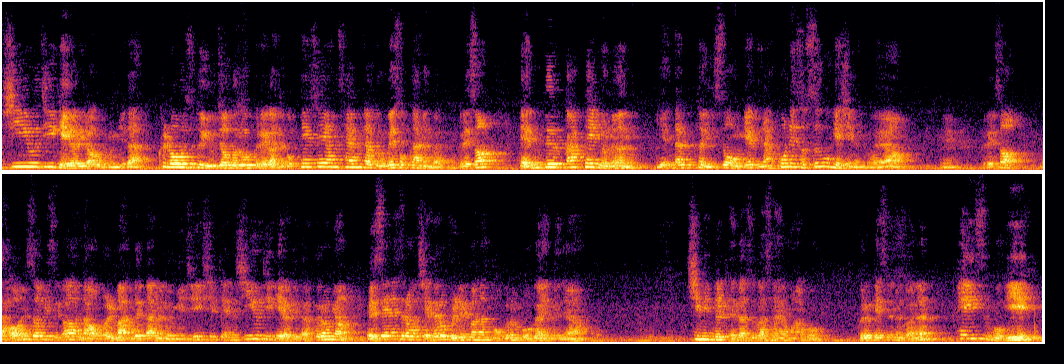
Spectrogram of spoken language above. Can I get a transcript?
CUG 계열이라고 부릅니다. 클로즈드 유저 그룹 그래가지고 폐쇄형 사용자 그룹에 속하는 거예요. 그래서 밴드 카페류는 옛날부터 있어 온 게 그냥 폰에서 쓰고 계시는 거예요. 예. 그래서 나온 서비스가 나 얼마 안 됐다는 의미지 실제는 CUG 계열이다. 그러면 SNS라고 제대로 불릴 만한 도구는 뭐가 있느냐? 시민들 대다수가 사용하고 그렇게 쓰는 거는 페이스북이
